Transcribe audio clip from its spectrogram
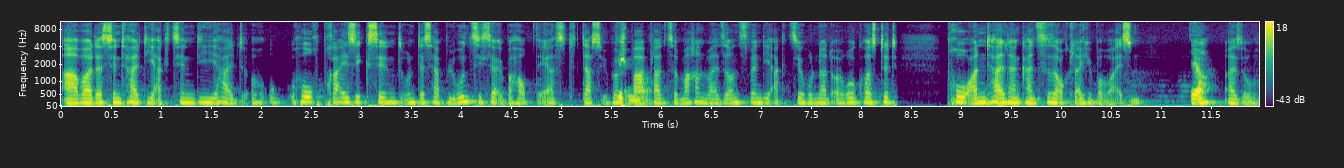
Aber das sind halt die Aktien, die halt hochpreisig sind und deshalb lohnt es sich ja überhaupt erst, das über genau. Sparplan zu machen, weil sonst, wenn die Aktie 100 Euro kostet, pro Anteil, dann kannst du es auch gleich überweisen. Ja. Also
